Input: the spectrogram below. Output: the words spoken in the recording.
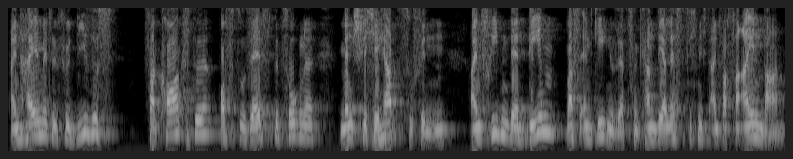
ein Heilmittel für dieses verkorkste, oft so selbstbezogene menschliche Herz zu finden. Ein Frieden, der dem was entgegensetzen kann, der lässt sich nicht einfach vereinbaren.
